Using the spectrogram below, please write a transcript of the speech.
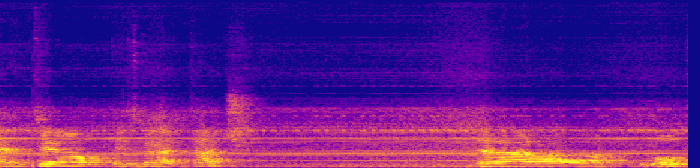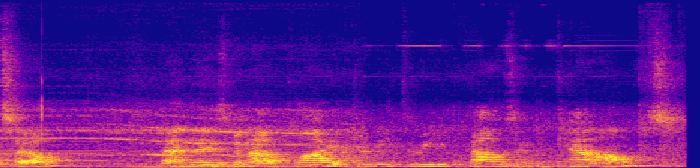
until it's gonna touch the load cell and then it's gonna apply 33,000 counts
